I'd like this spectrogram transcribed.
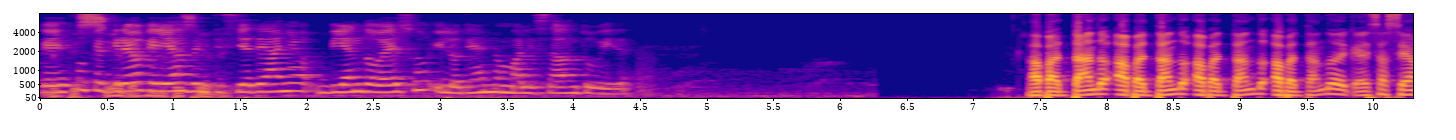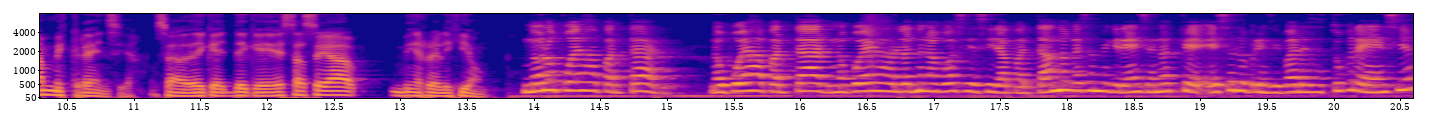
Que es porque 27, creo que llevas 27. 27 años viendo eso y lo tienes normalizado en tu vida. Apartando, apartando, apartando, apartando de que esas sean mis creencias. O sea, de que, de que esa sea mi religión. No lo puedes apartar. No puedes apartar, no puedes hablar de una cosa y decir apartando que esa es mi creencia. No es que eso es lo principal, esa es tu creencia.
